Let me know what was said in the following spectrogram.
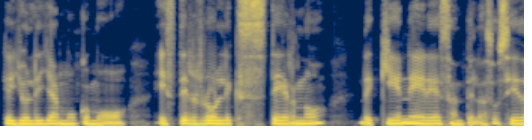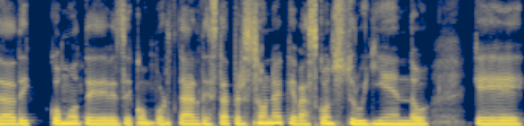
que yo le llamo como este rol externo de quién eres ante la sociedad, de cómo te debes de comportar, de esta persona que vas construyendo, que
